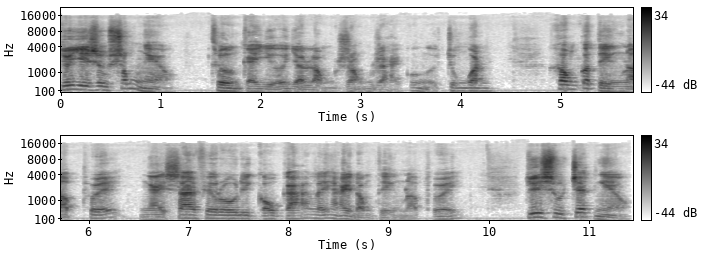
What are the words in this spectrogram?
Chúa Giêsu sống nghèo, thường cậy dựa vào lòng rộng rãi của người chung quanh, không có tiền nộp thuế. Ngài sai Phêrô đi câu cá lấy hai đồng tiền nộp thuế. Chúa Giêsu chết nghèo,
